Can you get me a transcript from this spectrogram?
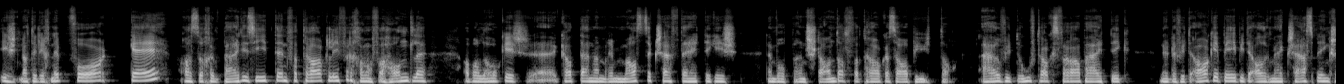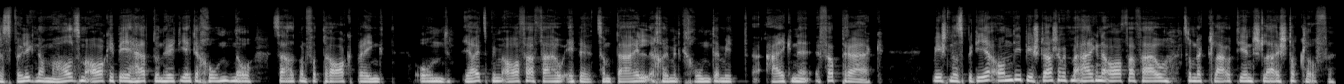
ist natürlich nicht vorgegeben. Also können beide Seiten einen Vertrag liefern, kann man verhandeln. Aber logisch, äh, gerade dann, wenn man im Massengeschäft tätig ist, dann wird man einen Standardvertrag als Anbieter. Auch für die Auftragsverarbeitung, nicht nur für die AGB, bei der allgemeinen Geschäftsbedingungen ist das völlig normal, dass man AGB hat und nicht jeder Kunde noch selber einen Vertrag bringt. Und ja, jetzt beim AVV eben zum Teil kommen die Kunden mit eigenen Verträgen. Wie ist denn das bei dir, Andi? Bist du auch schon mit einem eigenen AVV zum Cloud-Dienstleister gelaufen?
